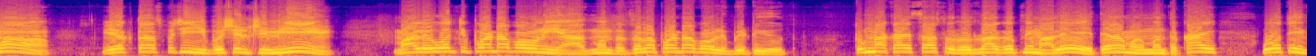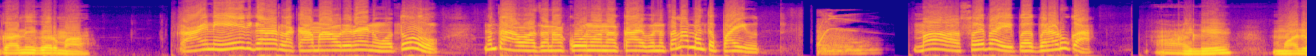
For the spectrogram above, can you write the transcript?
मग एक तास पशी बसेलची मी. माले वरती पांडा पाहुणे आज. म्हणतो चला पांडा पावले भेटू येऊत. तुम्हाला काय सासूरच लागत नाही माले. त्यामुळे म्हणतो काय होती का नाही गरमा काय नाही घरातला काम आवरे राहिन हो तू. म्हणता आवाजाना कोण ना काय बन चला म्हणतं पायी होत मग सोयबाई पग बनाडू का? आईले माले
